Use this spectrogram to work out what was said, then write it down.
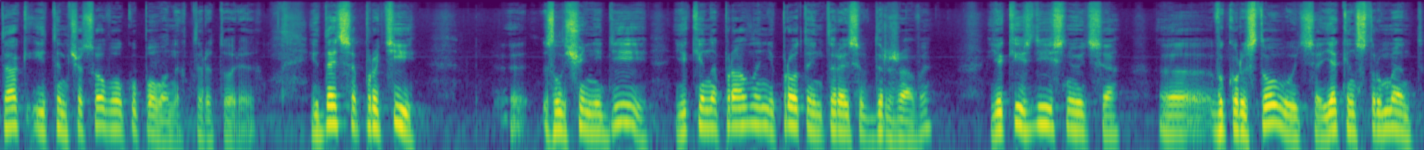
так і тимчасово окупованих територіях. Йдеться про ті е, злочинні дії, які направлені проти інтересів держави, які здійснюються, е, використовуються як інструмент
